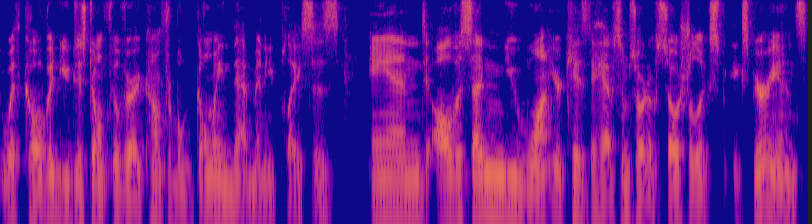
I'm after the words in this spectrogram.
with COVID, you just don't feel very comfortable going that many places. And all of a sudden, you want your kids to have some sort of social ex- experience.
